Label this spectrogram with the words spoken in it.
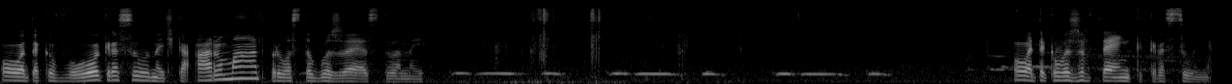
О, такого красунечка. Аромат просто божественний. О, такого жовтенька красуня.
